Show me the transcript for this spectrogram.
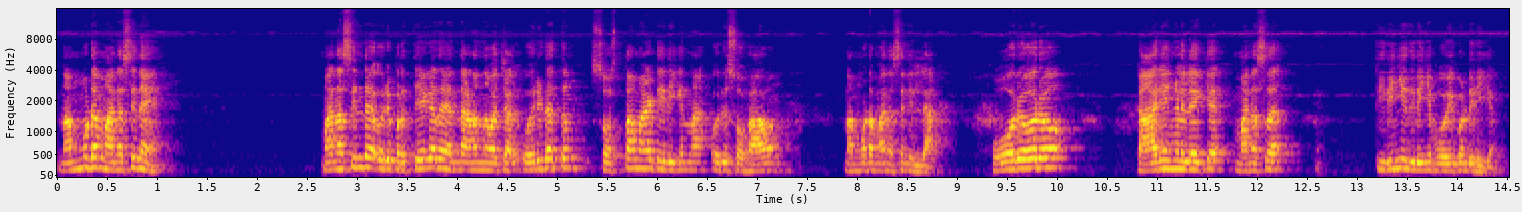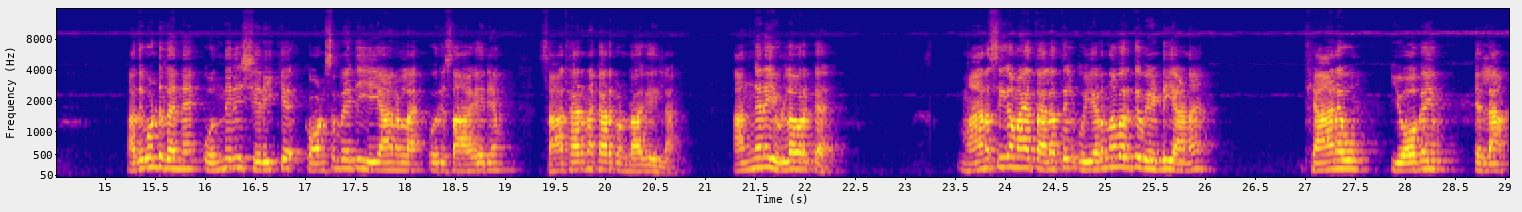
നമ്മുടെ മനസ്സിനെ മനസ്സിന്റെ ഒരു പ്രത്യേകത എന്താണെന്ന് വെച്ചാൽ ഒരിടത്തും സ്വസ്ഥമായിട്ടിരിക്കുന്ന ഒരു സ്വഭാവം നമ്മുടെ മനസ്സിനില്ല. ഓരോരോ കാര്യങ്ങളിലേക്ക് മനസ്സ് തിരിഞ്ഞു തിരിഞ്ഞു പോയിക്കൊണ്ടിരിക്കും. അതുകൊണ്ട് തന്നെ ഒന്നിനും ശരിക്ക് കോൺസെൻട്രേറ്റ് ചെയ്യാനുള്ള ഒരു സാഹചര്യം സാധാരണക്കാർക്ക് ഉണ്ടാകുകയില്ല അങ്ങനെയുള്ളവർക്ക് മാനസികമായ തലത്തിൽ ഉയർന്നവർക്ക് വേണ്ടിയാണ് ധ്യാനവും യോഗയും എല്ലാം.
